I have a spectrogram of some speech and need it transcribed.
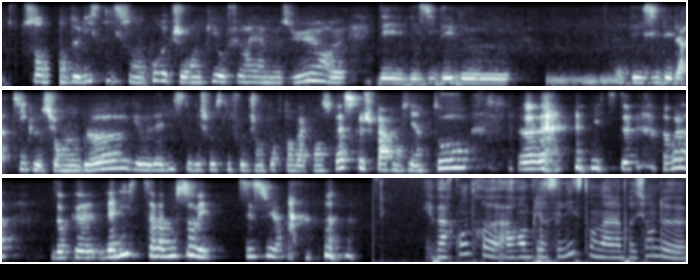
toutes sortes de listes qui sont en cours et que je remplis au fur et à mesure, euh, des, idées de des idées d'articles sur mon blog, la liste des choses qu'il faut que j'emporte en vacances parce que je pars bientôt. Euh, liste, voilà. Donc la liste, ça va vous sauver, c'est sûr. et par contre, à remplir ces listes, on a l'impression de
